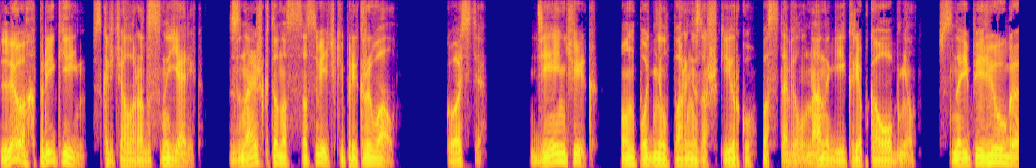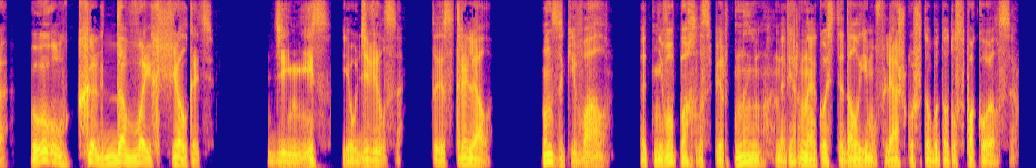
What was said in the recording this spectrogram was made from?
«Лех, прикинь!» — вскричал радостный Ярик. «Знаешь, кто нас со свечки прикрывал?» «Костя». «Денчик!» Он поднял парня за шкирку, поставил на ноги и крепко обнял. «Снайперюга! У, как давай их щелкать!» «Денис?» — я удивился. «Ты стрелял?» Он закивал. От него пахло спиртным. Наверное, Костя дал ему фляжку, чтобы тот успокоился.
